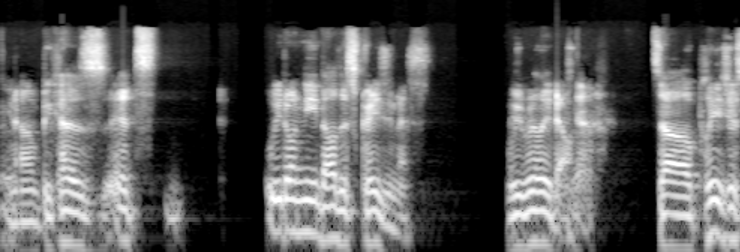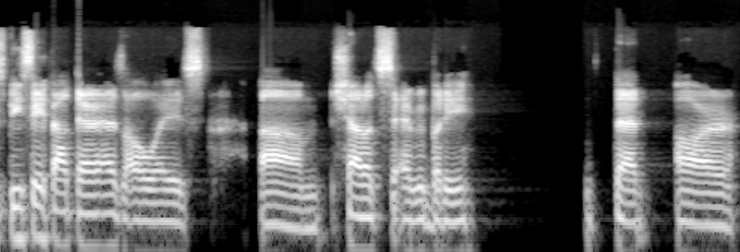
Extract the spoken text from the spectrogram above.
You know, because it's we don't need all this craziness. We really don't. No. So please just be safe out there, as always. Um, shout outs to everybody that are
